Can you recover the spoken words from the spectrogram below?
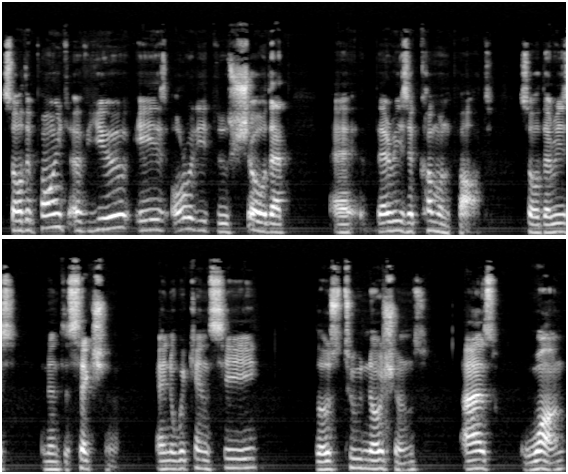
So the point of view is already to show that uh, there is a common part. So there is an intersection, and we can see those two notions as one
